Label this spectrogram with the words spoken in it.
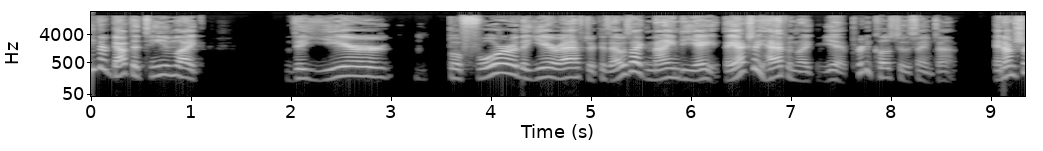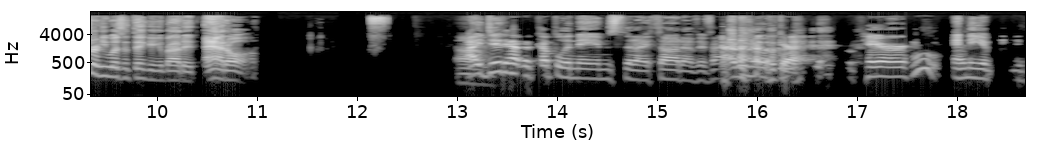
either got the team like the year before or the year after, because that was like '98. They actually happened like yeah, pretty close to the same time. And I'm sure he wasn't thinking about it at all. I Um, did have a couple of names that I thought of. If I don't know Okay. can prepare any of these,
